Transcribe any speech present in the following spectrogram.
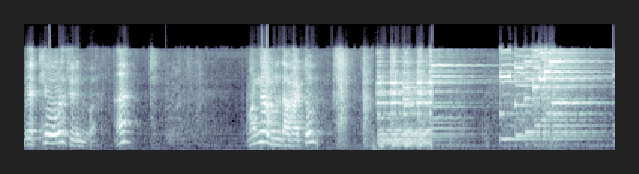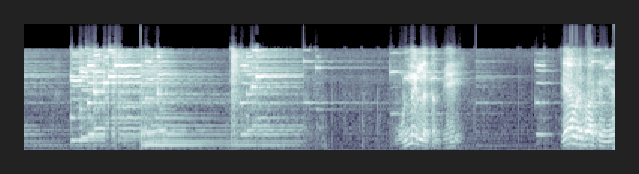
வெற்றியோடு திரும்பி வா? மங்களம் உண்டாகட்டும். ஒண்ணு இல்ல தம்பி. ஏன் அப்படி பாக்குறீங்க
